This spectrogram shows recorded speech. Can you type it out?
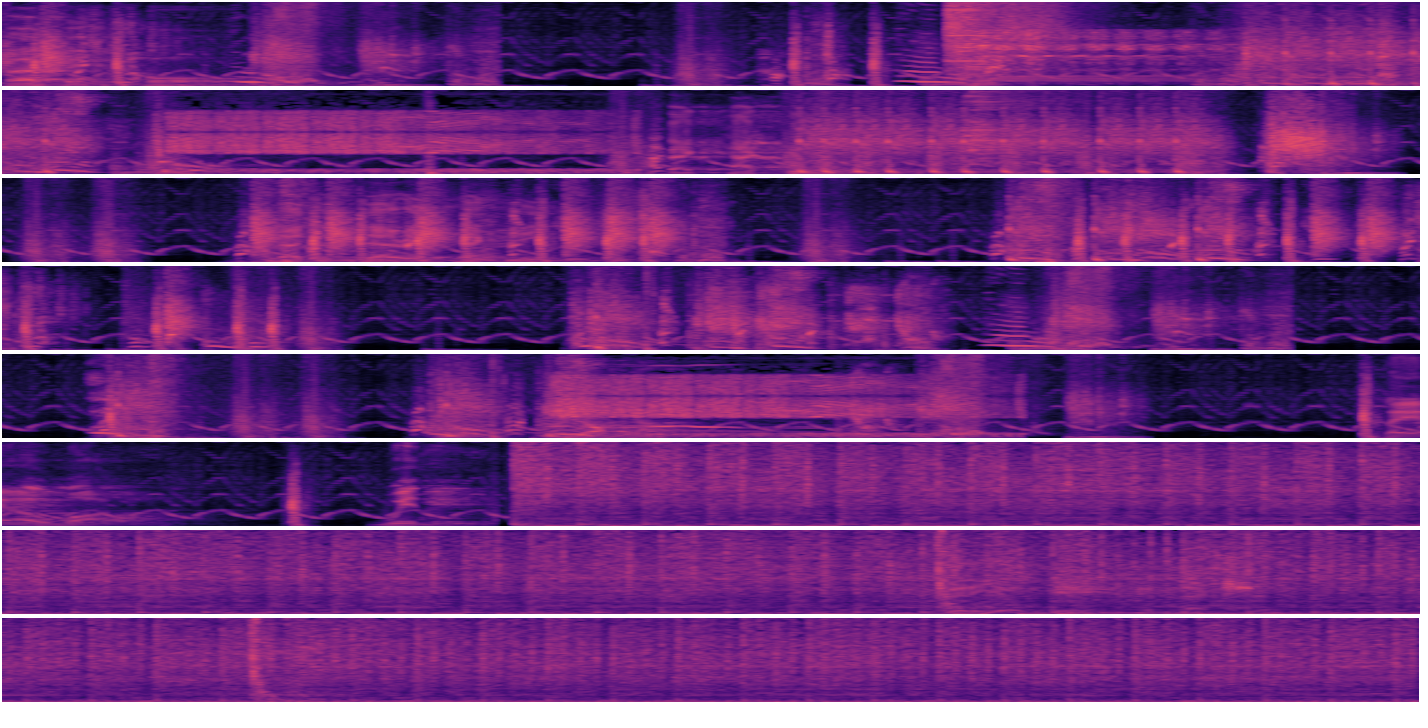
Perfect call. Spectacular. Legendary technique. Player one. Win.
